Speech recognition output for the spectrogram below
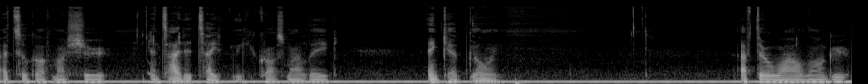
I took off my shirt and tied it tightly across my leg and kept going. After a while longer,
